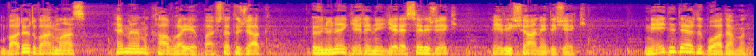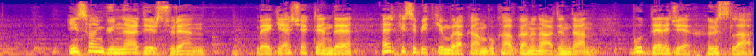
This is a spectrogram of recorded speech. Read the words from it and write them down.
varır varmaz hemen kavgayı başlatacak, önüne geleni yere serecek, perişan edecek. Neydi derdi bu adamın? İnsan günlerdir süren ve gerçekten de herkesi bitkin bırakan bu kavganın ardından bu derece hırsla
